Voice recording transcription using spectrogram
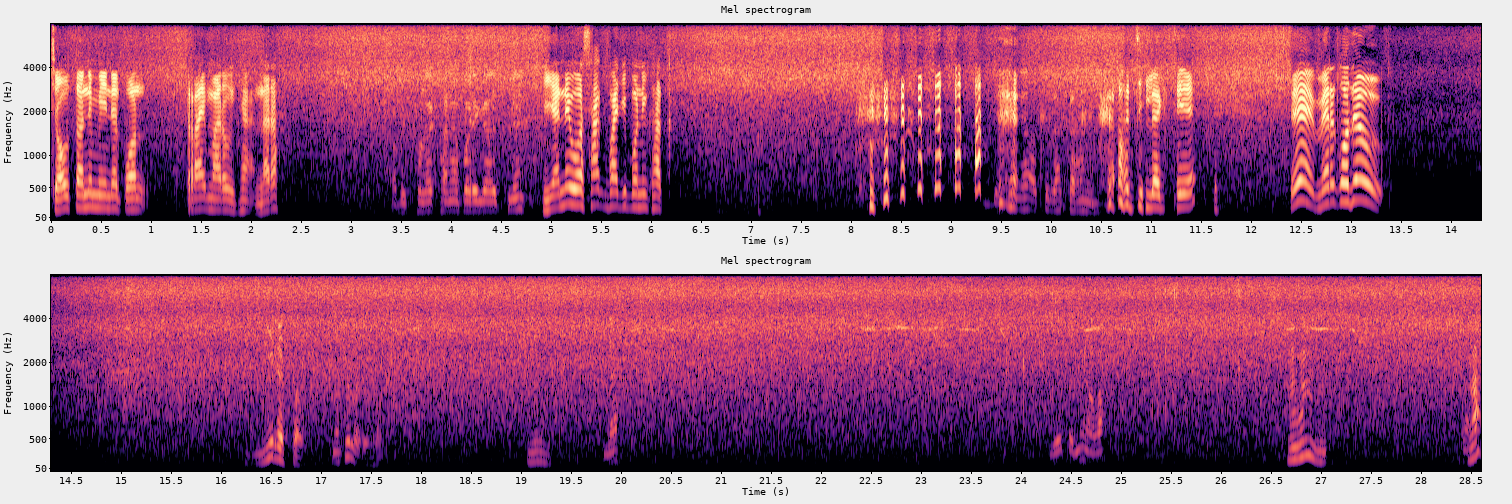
चौथनी मिनट पण ट्राय मारो यहाँ नारा अभी थोड़ा खाना पड़ेगा इसमें याने वो शाक भाजी बनी खात देखते हैं अच्छी लगता है अच्छी लगती है ए मेरे को दो ये रसो मस्त लगे ना ये तो नहीं हवा हम्म। हाँ?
